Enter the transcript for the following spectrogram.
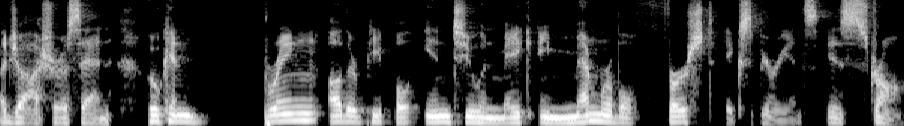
a Josh or a Sen, who can bring other people into and make a memorable first experience is strong.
